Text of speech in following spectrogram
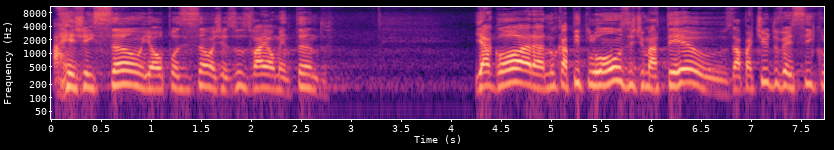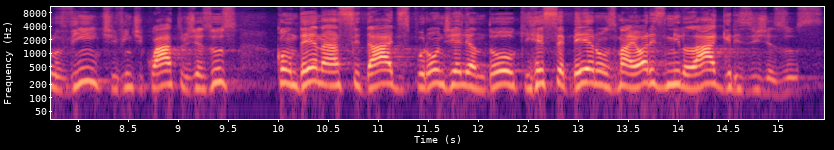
A rejeição e a oposição a Jesus vai aumentando. E agora, no capítulo 11 de Mateus, a partir do versículo 20 e 24, Jesus condena as cidades por onde ele andou, que receberam os maiores milagres de Jesus.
